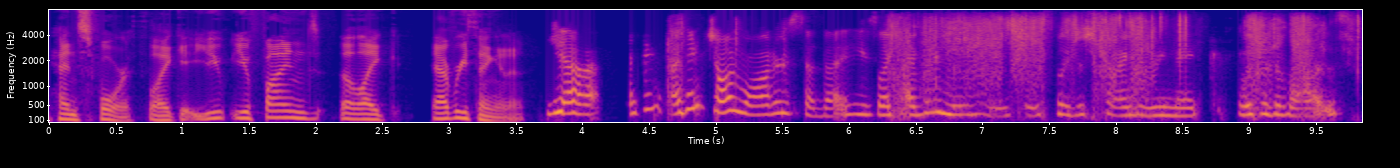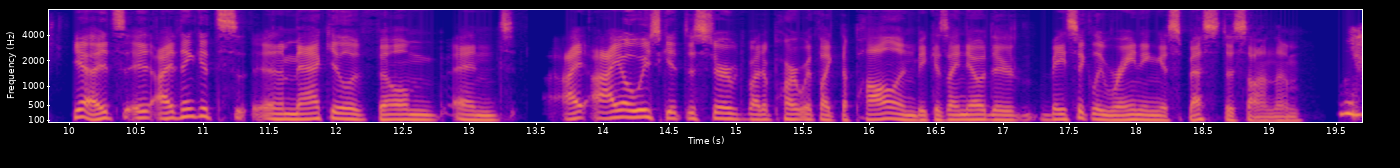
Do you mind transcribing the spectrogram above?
henceforth. Like you you find uh, like everything in it. Yeah, I think I think John Waters said that. He's like every movie is basically just trying to remake Wizard of Oz. Yeah, it's. It, I think it's an immaculate film, and I I always get disturbed by the part with like the pollen because I know they're basically raining asbestos on them. Yeah.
